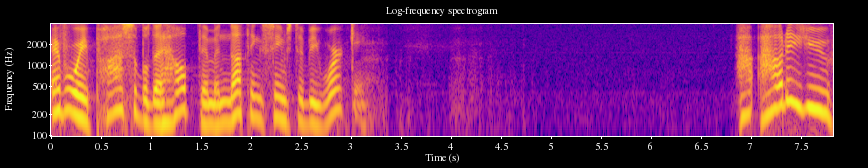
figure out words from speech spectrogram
every way possible to help them, and nothing seems to be working. How, how do you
